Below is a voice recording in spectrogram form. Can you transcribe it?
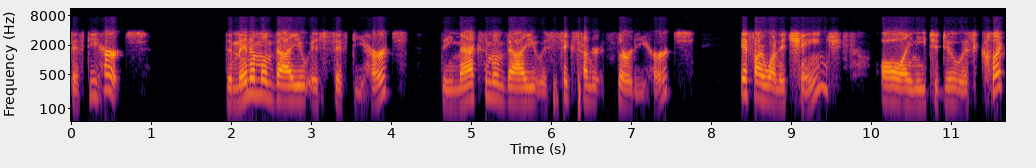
50 hertz. The minimum value is 50 hertz, the maximum value is 630 Hertz. If I want to change, all I need to do is click,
